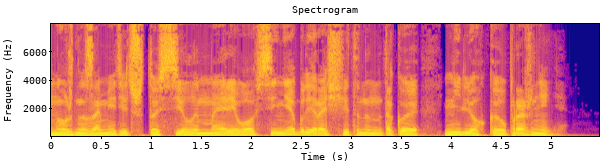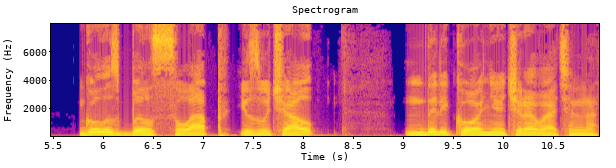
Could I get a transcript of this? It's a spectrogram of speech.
Нужно заметить, что силы Мэри вовсе не были рассчитаны на такое нелегкое упражнение. Голос был слаб и звучал далеко не очаровательно,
